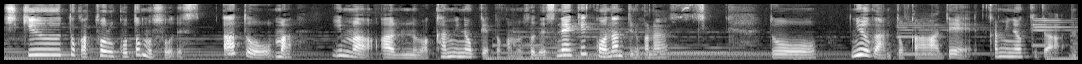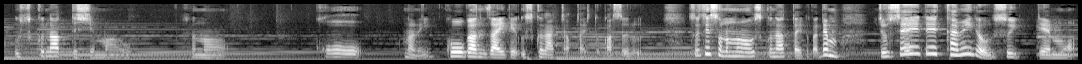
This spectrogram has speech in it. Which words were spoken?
子宮とか取ることもそうです。あと、まあ、今あるのは髪の毛とかもそうですね結構なんていうのかなと乳がんとかで髪の毛が薄くなってしまうそのこう何？抗がん剤で薄くなっちゃったりとかする。そしてそのまま薄くなったりとか。でも女性で髪が薄いっても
